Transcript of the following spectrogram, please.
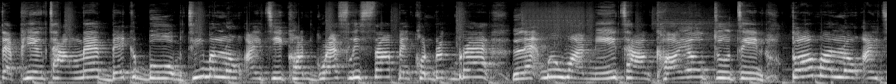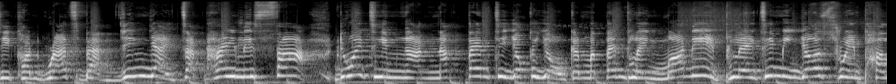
แต่เพียงทางแม่เบคบูมที่มาลง IG Congrats ลิซ่าเป็นคนแรกๆ และเมื่อวานนี้ทาง Kyle จูจินก็มาลง IG Congrats แบบยิ่งใหญ่จัดให้ลิซ่า ด้วยทีมงานนักเต้นที่ยกขยงกันมาเต้นเพลง Money เพลงที่มียอดสตรีมพัน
